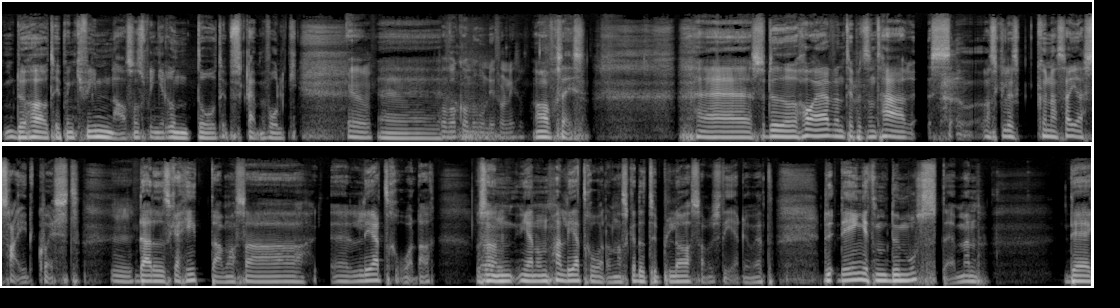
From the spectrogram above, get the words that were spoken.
du hör typ en kvinna som springer runt och typ skrämmer folk? Ja. Eh, Och var kommer hon ifrån liksom? ja, precis. Eh, så du har även typ ett sånt här, man skulle kunna säga sidequest. Mm. Där du ska hitta massa eh, ledtrådar. Och sen Mm. genom de här ledtrådarna ska du typ lösa mysteriet. Det, det är inget du måste, men det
